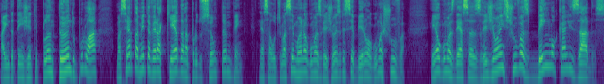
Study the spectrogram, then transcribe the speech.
ainda tem gente plantando por lá, mas certamente haverá queda na produção também. Nessa última semana, algumas regiões receberam alguma chuva. Em algumas dessas regiões, chuvas bem localizadas.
